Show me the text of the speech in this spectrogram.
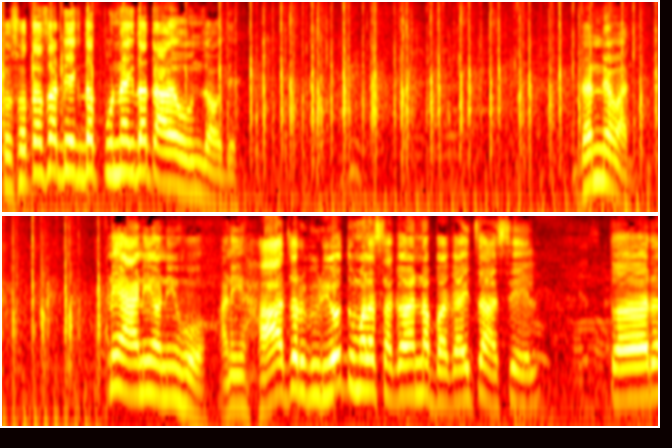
सो स्वतःसाठी एकदा पुन्हा एकदा टाळं होऊन जाऊ दे. धन्यवाद. आणि आणि आणि हो आणि हा जर व्हिडिओ तुम्हाला सगळ्यांना बघायचा असेल तर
